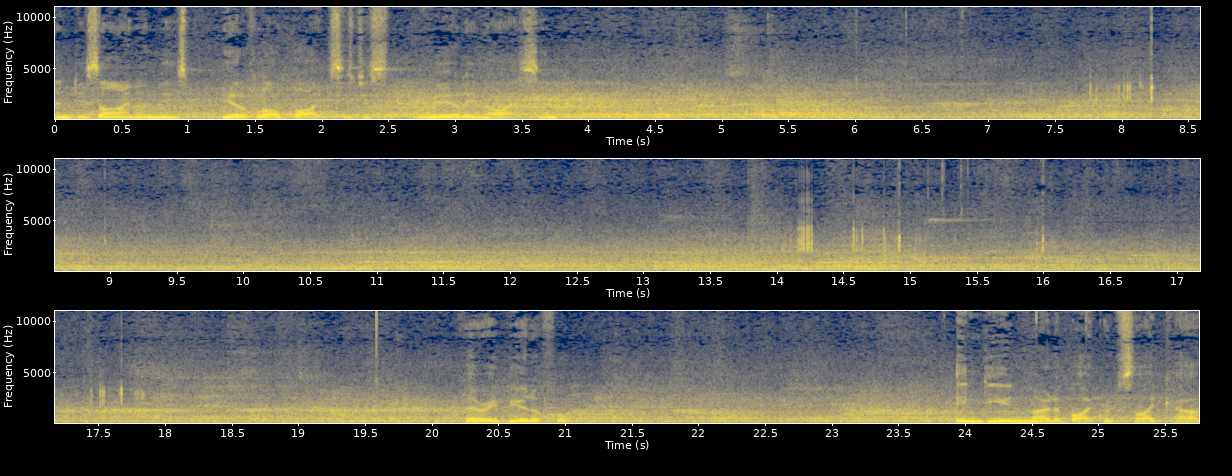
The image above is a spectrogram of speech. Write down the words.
and design on these beautiful old bikes is just really nice and Very beautiful. Indian motorbike with sidecar.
